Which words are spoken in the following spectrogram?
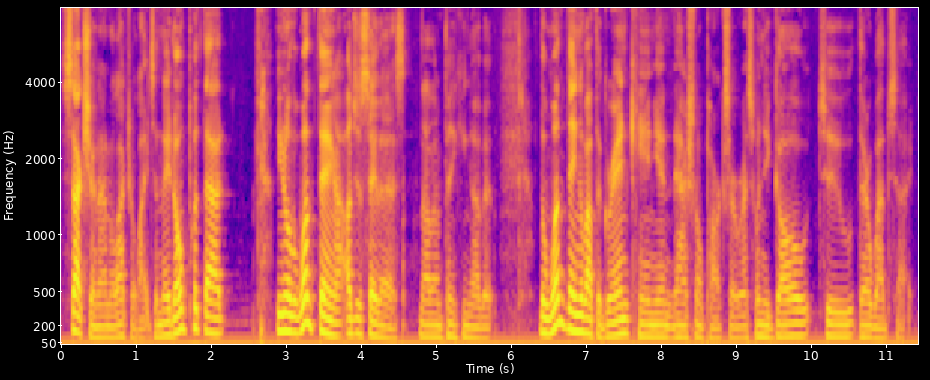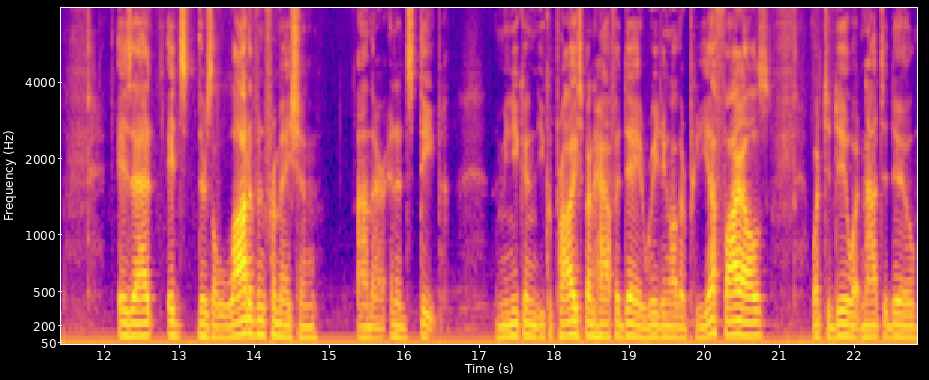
section on electrolytes, and they don't put that. You know, the one thing I'll just say this now that I'm thinking of it. The one thing about the Grand Canyon National Park Service, when you go to their website, is that it's there's a lot of information on there and it's deep. I mean, you can you could probably spend half a day reading all their PDF files, what to do, what not to do.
